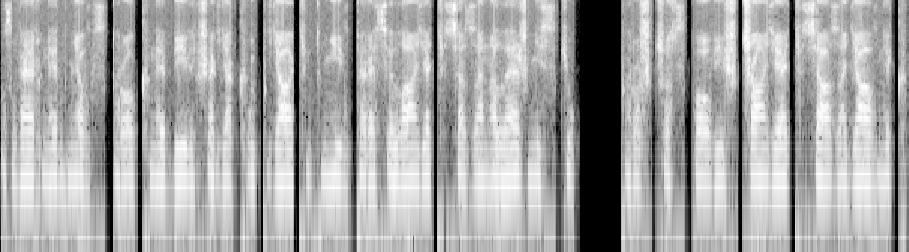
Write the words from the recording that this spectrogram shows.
звернення в строк не більше як у 5 днів пересилається за належністю, про що сповіщається заявник,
